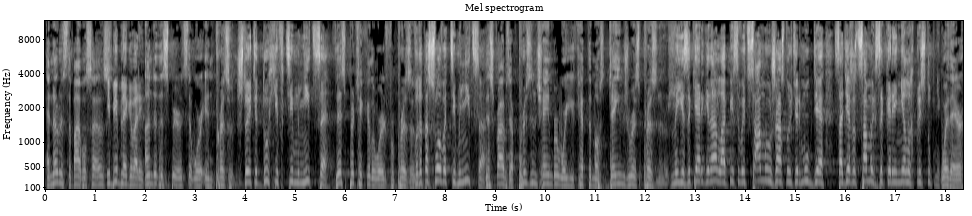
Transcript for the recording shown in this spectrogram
And notice the Bible says, И Библия говорит, unto the spirits that were in prison. что эти духи в темнице. This particular word for prison Вот это слово «темница» describes a prison chamber where you kept the most dangerous prisoners. на языке оригинала описывает самую ужасную тюрьму, где содержат самых закоренелых преступников. where they are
